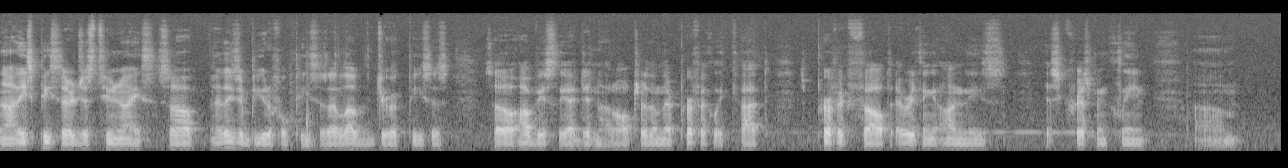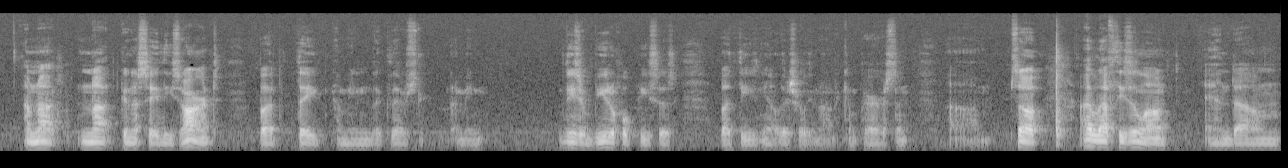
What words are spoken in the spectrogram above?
no, these pieces are just too nice. So uh, these are beautiful pieces. I love the Jurek pieces. So obviously I did not alter them. They're perfectly cut. It's perfect felt. Everything on these is crisp and clean. Um, I'm not not gonna say these aren't, but they. I mean, like there's. I mean, these are beautiful pieces, but these. You know, there's really not a comparison. Um, so I left these alone, and um,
